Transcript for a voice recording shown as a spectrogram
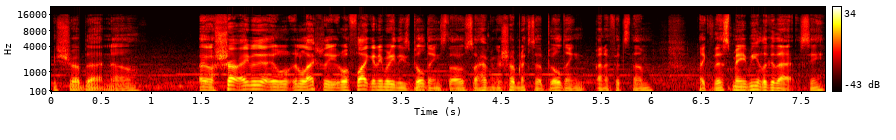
You shrub that? No. It'll, shrub, it'll, it'll actually it'll flag anybody in these buildings though, so having a shrub next to a building benefits them. Like this maybe? Look at that, see?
